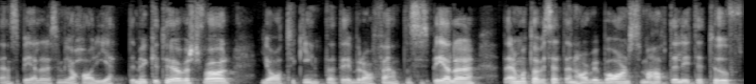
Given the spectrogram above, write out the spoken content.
en spelare som jag har jättemycket till övers för. Jag tycker inte att det är bra fantasyspelare. Däremot har vi sett en Harvey Barnes som har haft det lite tufft.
